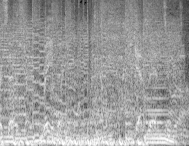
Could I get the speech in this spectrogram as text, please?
versus Raven. Get ready to rock.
